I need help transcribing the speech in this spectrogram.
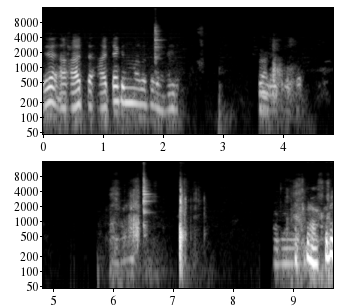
ಏ ಆಟ ಆಟ್ಯಾಕ ಇದು ಮಾಡತ್ತದ ಹೆಂಗ ಈ ಕಡೆ ಹಸ್ಕದಿ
